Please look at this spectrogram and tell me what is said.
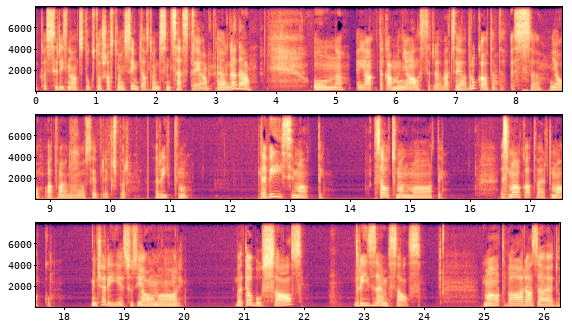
uh, kas ir iznācis 1886. Okay. gadā. Un, jā, tā kā man jālasa ir vecajā drukā, tad es jau atvainojos iepriekš par ritmu. Te visi mati, sauc manu māti, Es māku atvērt maku. Viņš arī ies uz jaunu āri. Vai tev būs sāls? Drīz zemes sāls. Māte vāra azēdu,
